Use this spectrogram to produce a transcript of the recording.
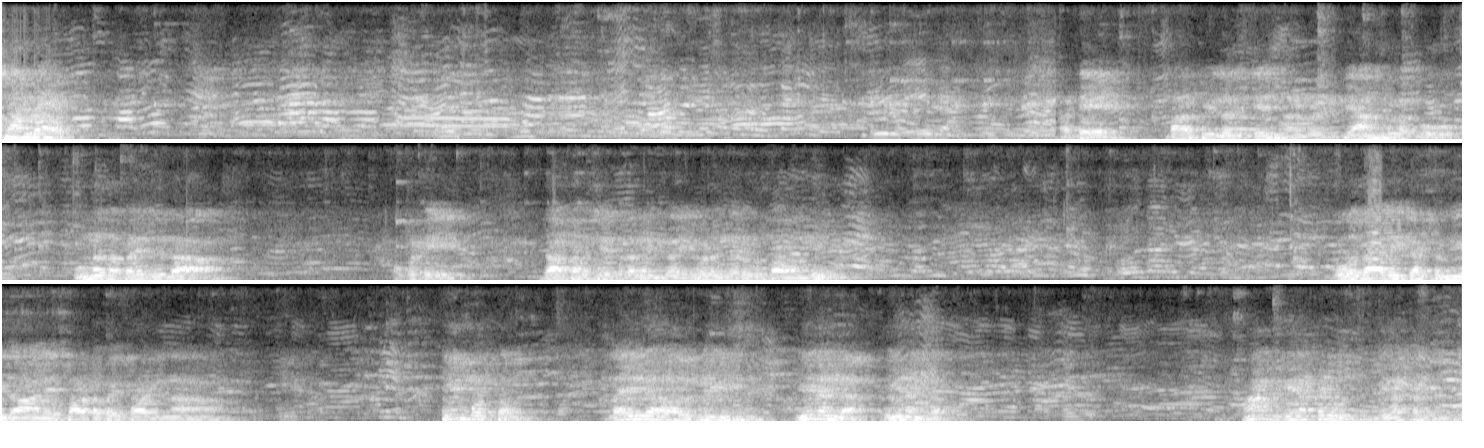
శ్యామరావు. అంటే మన పిల్లలు చేసినటువంటి డ్యాన్సులకు ఉన్నత పరిధిగా ఒకటి దాతా చేతుల ఇవ్వడం జరుగుతూ ఉంది. గోదావరి గట్టు మీద అనే పాటపై పాడిన టీం మొత్తం లైన్గా రావాలి ప్లీజ్ ఈనంగా ఈనంగా. మీరు అక్కడే ఉంది మీరు అక్కడే ఉంది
